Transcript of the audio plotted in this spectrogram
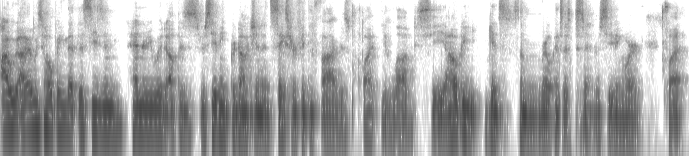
I, I, I was hoping that this season Henry would up his receiving production, and six for 55 is what you love to see. I hope he gets some real consistent receiving work, but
